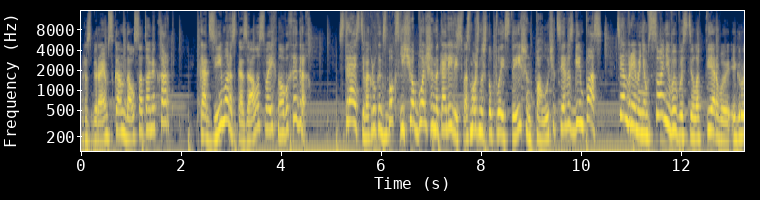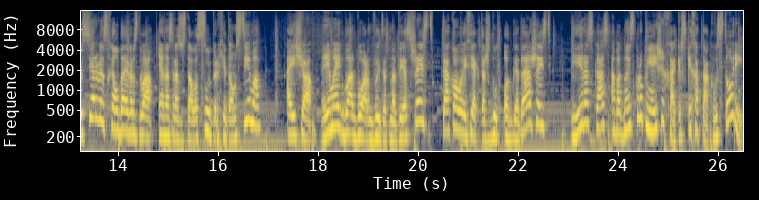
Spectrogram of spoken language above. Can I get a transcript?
разбираем скандал с Atomic Heart. Кадзима рассказала о своих новых играх. Страсти вокруг Xbox еще больше накалились. Возможно, что PlayStation получит сервис Game Pass. Тем временем Sony выпустила первую игру-сервис Helldivers 2, и она сразу стала супер хитом Steam. А еще ремейк Bloodborne выйдет на PS6, какого эффекта ждут от GTA 6 и рассказ об одной из крупнейших хакерских атак в истории.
